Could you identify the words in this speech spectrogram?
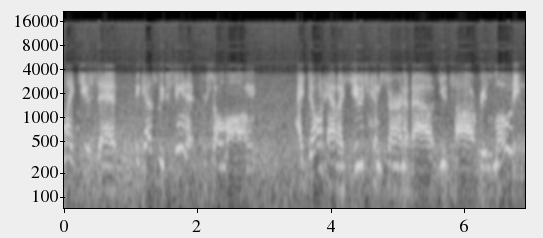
like you said, because we've seen it for so long, I don't have a huge concern about Utah reloading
